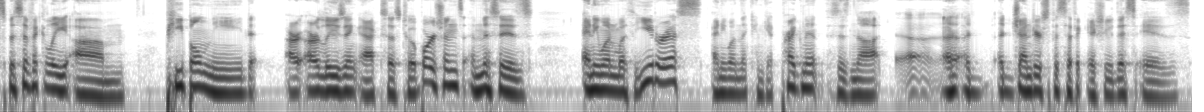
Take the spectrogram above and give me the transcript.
specifically, um, people need are, are losing access to abortions, and this is anyone with a uterus, anyone that can get pregnant. This is not a, a gender specific issue. This is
